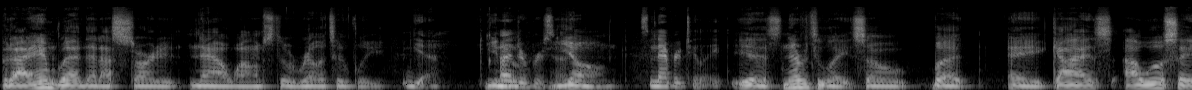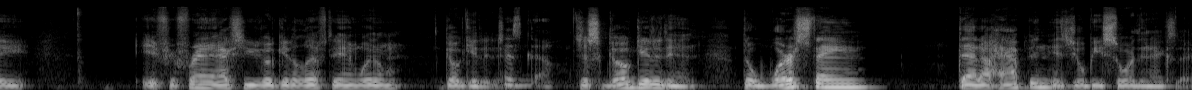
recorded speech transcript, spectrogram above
But I am glad that I started now while I'm still relatively, Yeah. you know, 100%. young. It's never too late. Yeah, it's never too late. So, but hey, guys, I will say, if your friend asks you to go get a lift in with them, go get it in. Just go. Just go get it in. The worst thing that'll happen is you'll be sore the next day.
